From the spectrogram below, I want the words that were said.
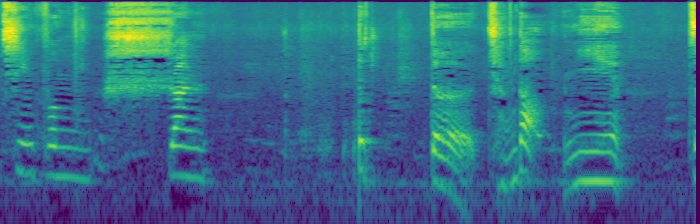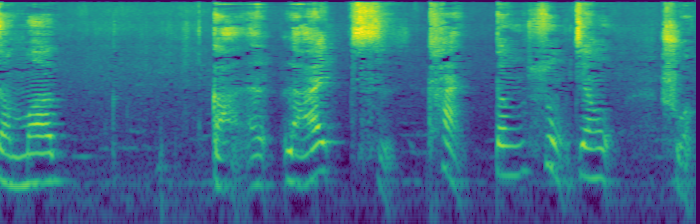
清风山的强盗，你怎么敢来此看灯？”宋江说：“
